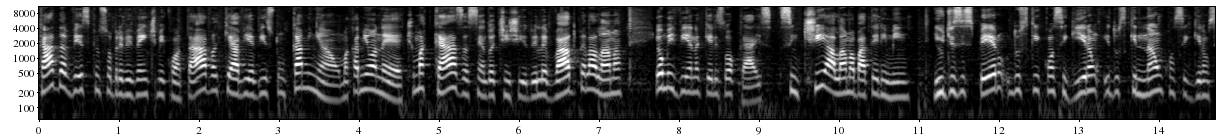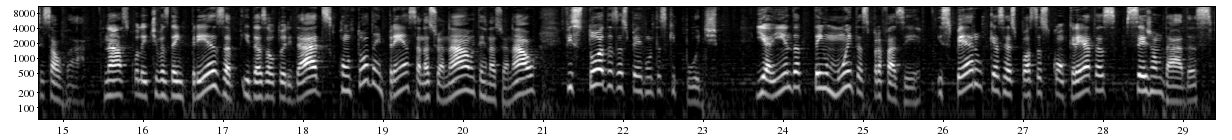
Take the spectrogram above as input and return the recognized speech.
Cada vez que um sobrevivente me contava que havia visto um caminhão, uma caminhonete, uma casa sendo atingido e levado pela lama, eu me via naqueles locais, sentia a lama bater em mim e o desespero dos que conseguiram e dos que não conseguiram se salvar. Nas coletivas da empresa e das autoridades, com toda a imprensa nacional e internacional, fiz todas as perguntas que pude. E ainda tenho muitas para fazer. Espero que as respostas concretas sejam dadas.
